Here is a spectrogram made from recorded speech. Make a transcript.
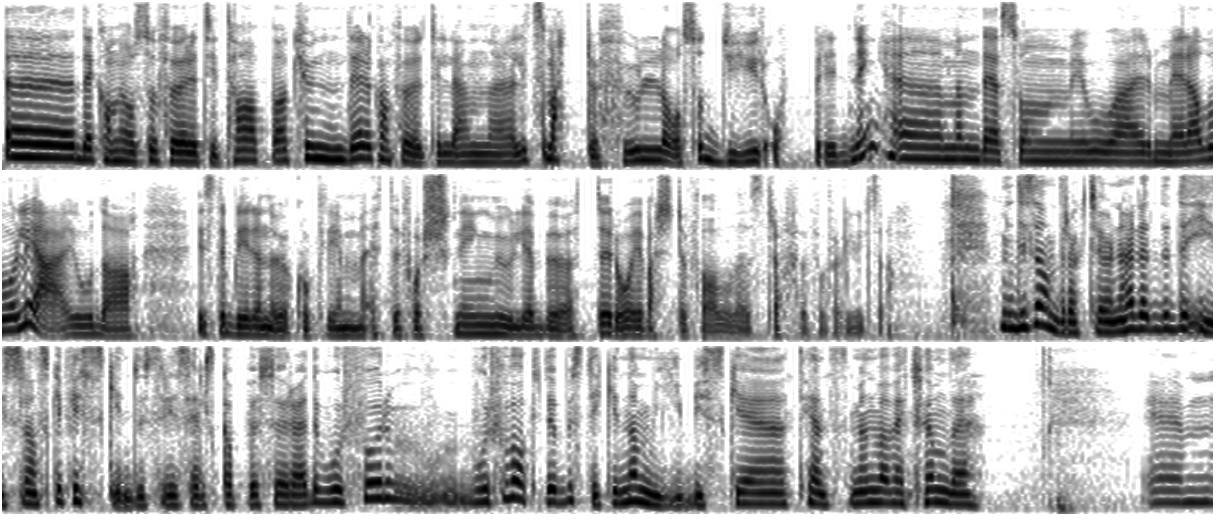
Uh, det kan jo også føre til tap av kunder, det kan føre til en uh, litt smertefull og også dyr opprydning. men det som jo er mer alvorlig, er jo da hvis det blir en Økokrim-etterforskning, mulige bøter og i verste fall straffeforfølgelse. Men disse andre aktørene her, det, det islandske fiskeindustriselskapet Søreide, hvorfor, hvorfor, valgte de å bestikke namibiske tjenestemenn? Hva vet vi om det? Um,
